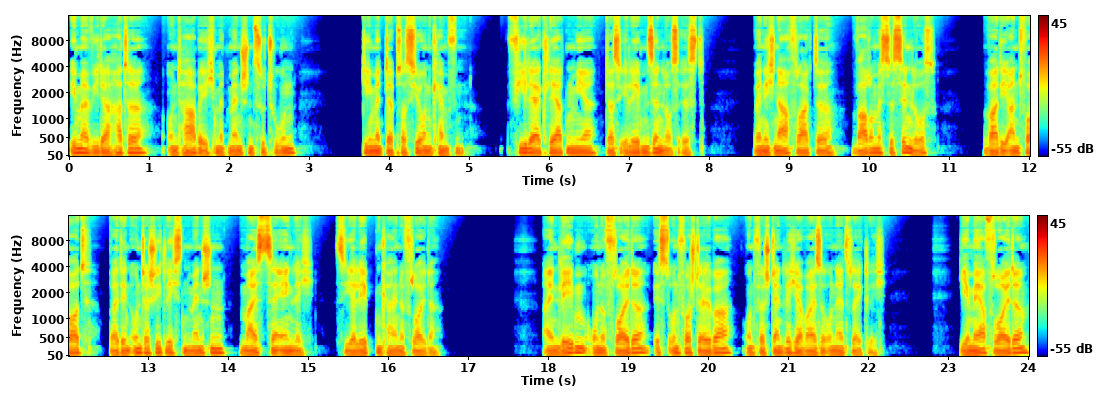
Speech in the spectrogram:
Immer wieder hatte und habe ich mit Menschen zu tun, die mit Depressionen kämpfen. Viele erklärten mir, dass ihr Leben sinnlos ist. Wenn ich nachfragte, warum ist es sinnlos, war die Antwort bei den unterschiedlichsten Menschen meist sehr ähnlich. Sie erlebten keine Freude. Ein Leben ohne Freude ist unvorstellbar und verständlicherweise unerträglich. Je mehr Freude,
